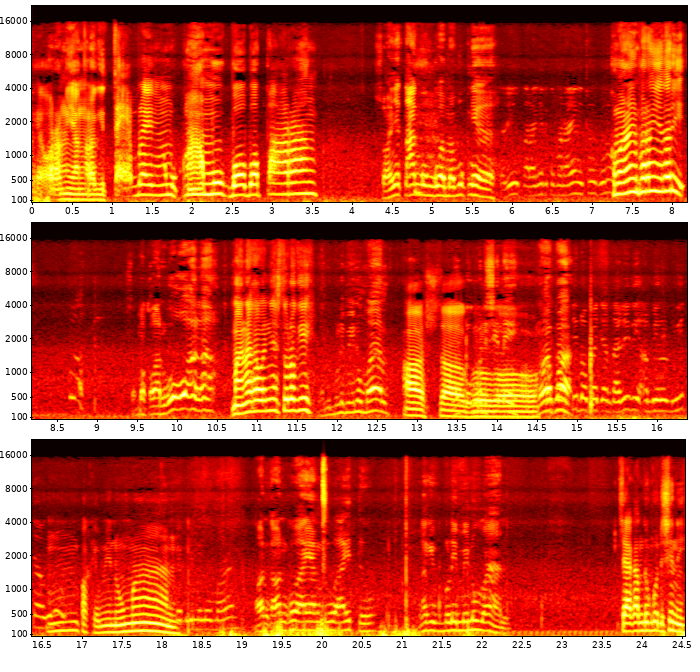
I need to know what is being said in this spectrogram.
kayak orang yang lagi tebleng ngamuk-ngamuk bawa-bawa parang. Soalnya tanggung gue mabuknya. Tadi parangnya dikemanain itu dulu? Ke mana parangnya tadi? Sama kawan gue lah. Mana kawannya satu lagi? Lagi beli minuman. Di. Astagfirullah. Mau apa? dompet yang tadi diambil duitnya. Hmm, pakai minuman. Beli minuman. Kawan-kawan gue yang dua itu lagi beli minuman. Saya akan tunggu di sini.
